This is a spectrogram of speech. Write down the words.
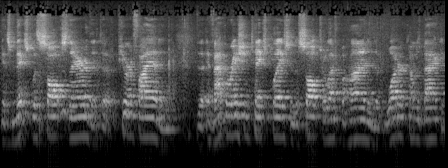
It's mixed with salts there that uh, purify it, and the evaporation takes place, and the salts are left behind, and the water comes back and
